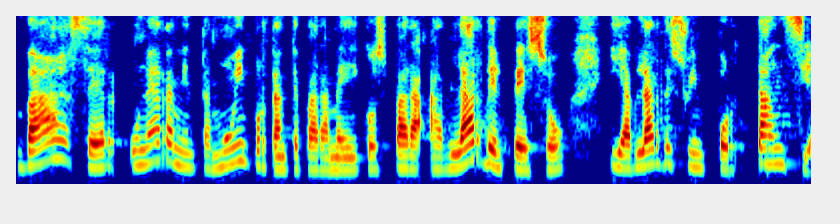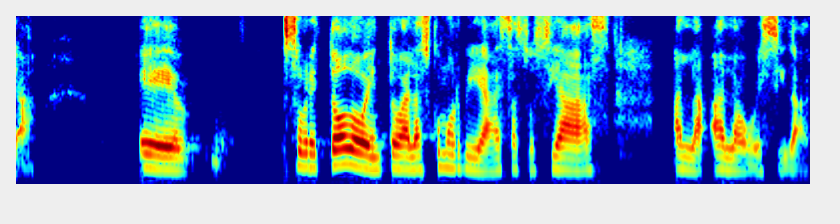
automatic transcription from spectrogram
va a ser una herramienta muy importante para médicos para hablar del peso y hablar de su importancia eh, sobre todo en todas las comorbilidades asociadas a la, obesidad.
